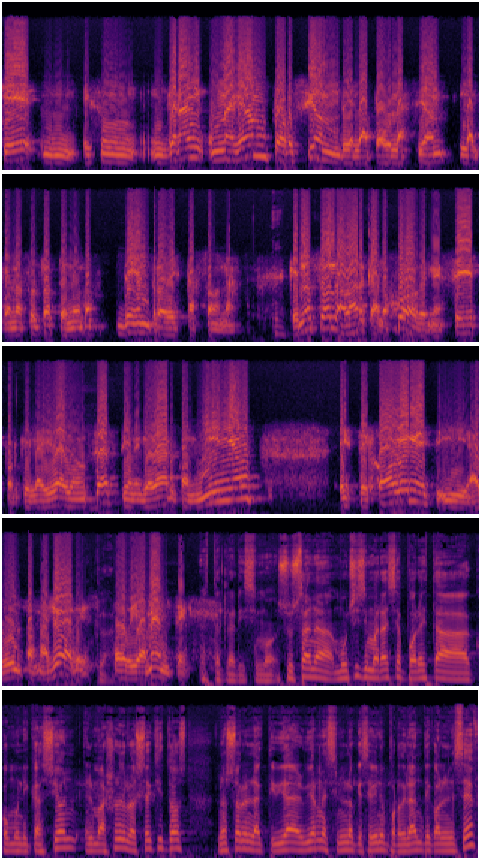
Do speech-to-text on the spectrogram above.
que mm, es un gran, una gran porción de la población la que nosotros tenemos dentro de esta zona, que no solo abarca a los jóvenes, ¿eh? porque la idea de un set tiene que ver con niños, este, jóvenes y adultos mayores, obviamente. Está clarísimo. Susana, muchísimas gracias por esta comunicación. El mayor de los éxitos, no solo en la actividad del viernes, sino en lo que se viene por delante con el CEF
